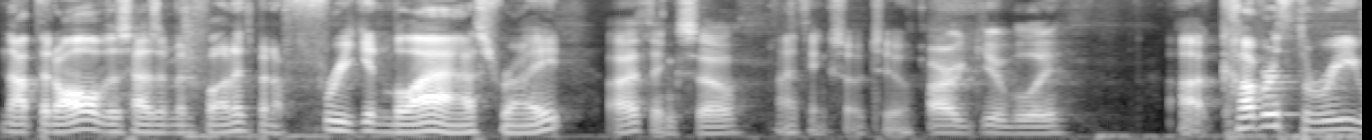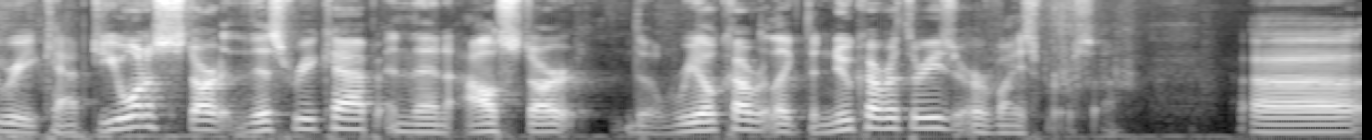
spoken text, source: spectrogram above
Not that all of this hasn't been fun. It's been a freaking blast, right? I think so. I think so too. Arguably. Uh, cover three recap. Do you want to start this recap and then I'll start the real cover, like the new cover threes, or vice versa? Uh,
